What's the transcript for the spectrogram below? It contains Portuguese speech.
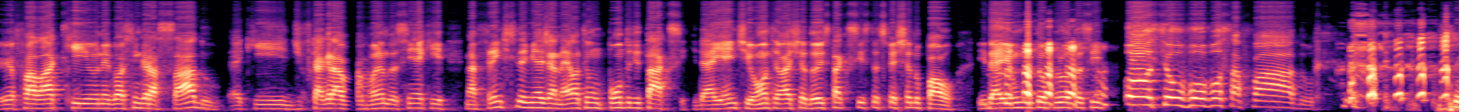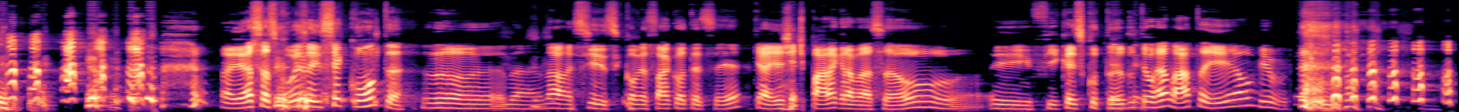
Eu ia falar que o negócio engraçado é que de ficar gravando assim é que na frente da minha janela tem um ponto de táxi. E daí anteontem eu achei dois taxistas fechando pau. E daí um gritou pro outro assim, ô seu vovô safado! Aí essas coisas aí você conta no, na, na, se, se, começar a acontecer, que aí a gente para a gravação e fica escutando o teu relato aí ao vivo.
